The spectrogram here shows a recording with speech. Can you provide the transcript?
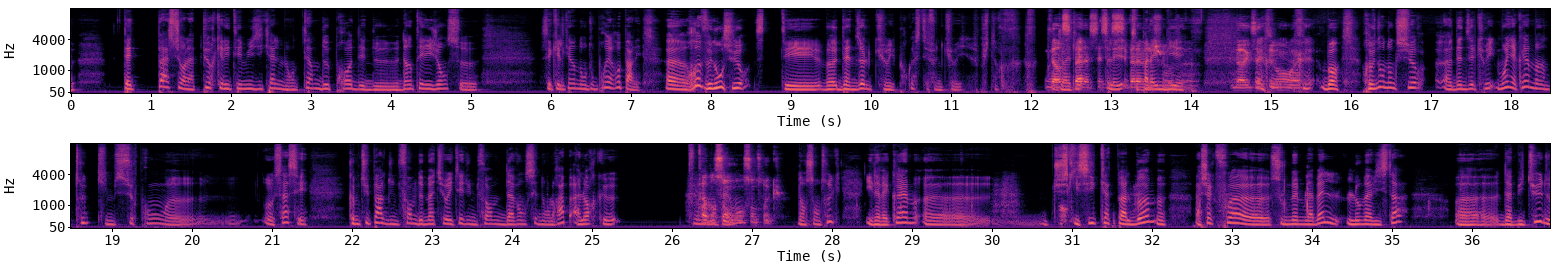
peut-être pas sur la pure qualité musicale, mais en termes de prod et de d'intelligence, heu, c'est quelqu'un dont on pourrait reparler. Heu, revenons sur Sté bah, Denzel Curry. Pourquoi Stephen Curry? Putain, Non, c'est pas la c'est c'est pas les c'est pas c'est la pas même la chose, NBA. heu, non, exactement, ouais. Bon, revenons donc sur, Denzel Curry. Moi, il y a quand même un truc qui me surprend, au ça, c'est comme tu parles d'une forme de maturité, d'une forme d'avancée dans le rap, alors que Enfin, dans son truc. dans son truc, il avait quand même, heu, jusqu'ici 4 albums, à chaque fois, heu, sous le même label, Loma Vista. Heu, d'habitude,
